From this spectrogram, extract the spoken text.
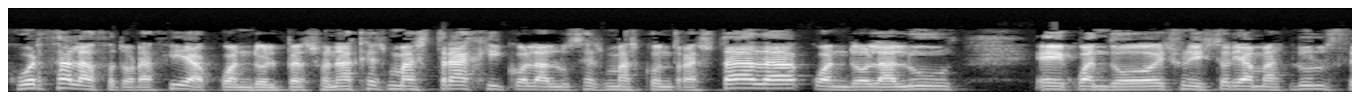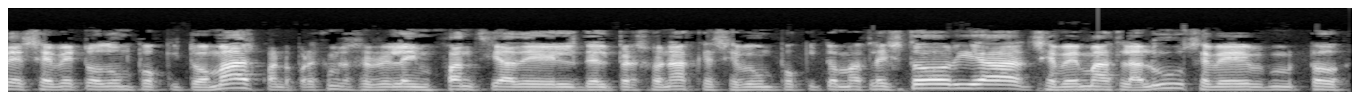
fuerza a la fotografía. Cuando el personaje es más trágico, la luz es más contrastada. Cuando la luz, eh, cuando es una historia más dulce, se ve todo un poquito más. Cuando, por ejemplo, se ve la infancia del, del personaje, se ve un poquito más la historia, se ve más la luz, se ve todo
